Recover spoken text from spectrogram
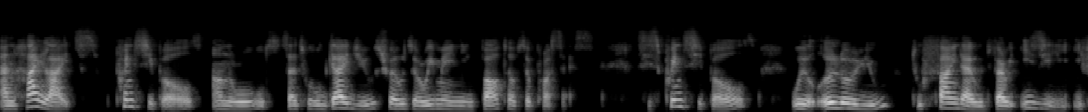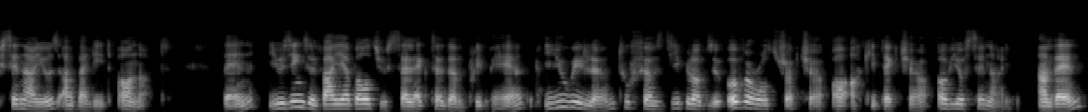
and highlights principles and rules that will guide you throughout the remaining part of the process. These principles will allow you to find out very easily if scenarios are valid or not. Then, using the variables you selected and prepared, you will learn to first develop the overall structure or architecture of your scenario, and then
